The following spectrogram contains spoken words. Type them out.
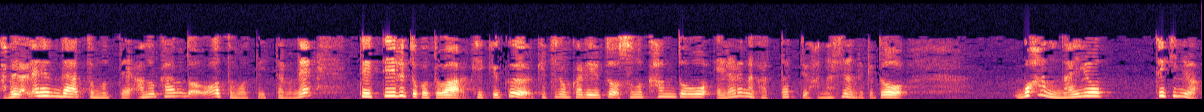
食べられるんだと思ってあの感動をと思って言ったのねって言っているってことは結局結論から言うとその感動を得られなかったっていう話なんだけどご飯の内容的には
